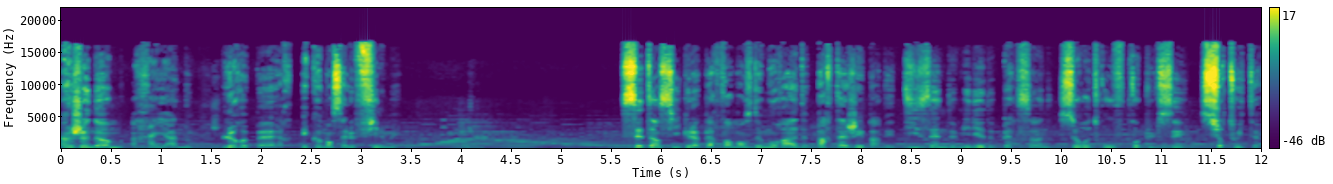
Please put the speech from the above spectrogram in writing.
Un jeune homme, Ryan, le repère et commence à le filmer. C'est ainsi que la performance de Mourad, partagée par des dizaines de milliers de personnes, se retrouve propulsée sur Twitter.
